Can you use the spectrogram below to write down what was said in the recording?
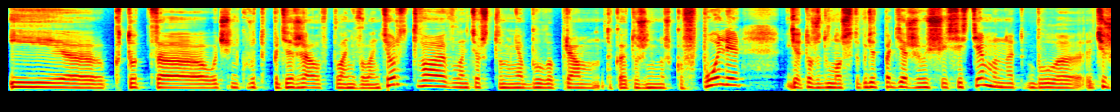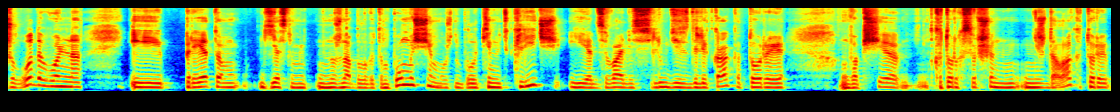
И э, кто-то очень круто поддержал в плане волонтерства. Волонтерство у меня было прям такое тоже немножко в поле. Я тоже думала, что это будет поддерживающая система, но это было тяжело довольно. И при этом, если мне нужна была в этом помощь, можно было кинуть клич, и отзывались люди издалека, которые вообще, которых совершенно не ждала, которые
